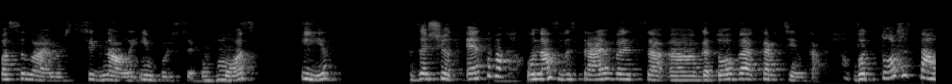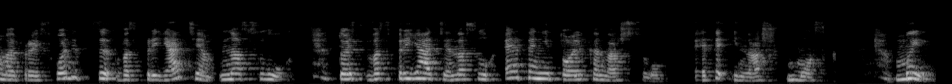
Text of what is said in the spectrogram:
посылаем сигналы, импульсы в мозг, и за счет этого у нас выстраивается э, готовая картинка. Вот то же самое происходит с восприятием на слух. То есть восприятие на слух – это не только наш слух, это и наш мозг мы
